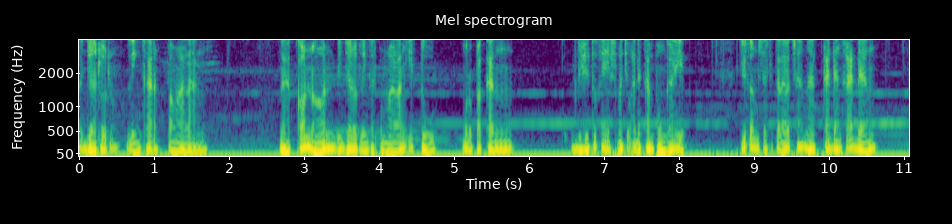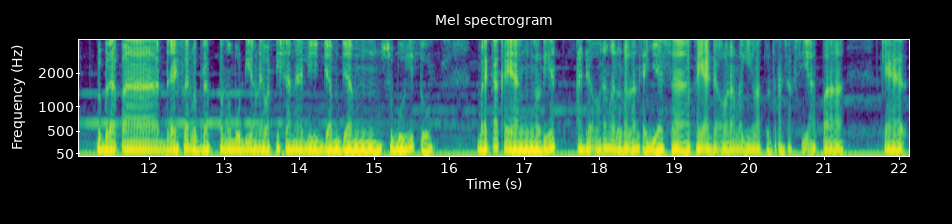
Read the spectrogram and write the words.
jalur lingkar Pemalang Nah, konon di jalur lingkar Pemalang itu merupakan di situ kayak semacam ada kampung gaib. Jadi kalau misalnya kita lewat sana, kadang-kadang beberapa driver, beberapa pengemudi yang lewat di sana di jam-jam subuh itu, mereka kayak ngelihat ada orang lalu lalang kayak biasa, kayak ada orang lagi ngelakuin transaksi apa, kayak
